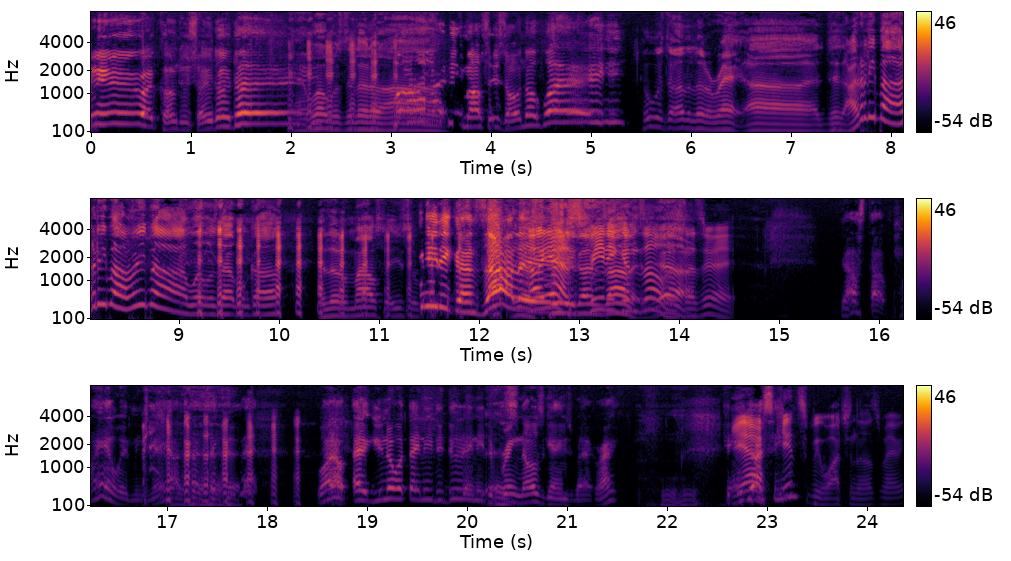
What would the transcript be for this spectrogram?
Here I come to say the day. And what was the little? Um, Mighty Mouse is on the way. who was the other little rat? Uh, the- arriba, arriba, arriba. What was that one called? the little mouse that used to. Speedy Gonzales. Oh yeah, Speedy Speedy Gonzales, Gonzales. yeah. That's right. Y'all stop playing with me, man. Y'all gotta take it back. Well, hey, you know what they need to do? They need to Yes. bring those games back, right? Can you Yeah, guys see me? kids would be watching those maybe.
